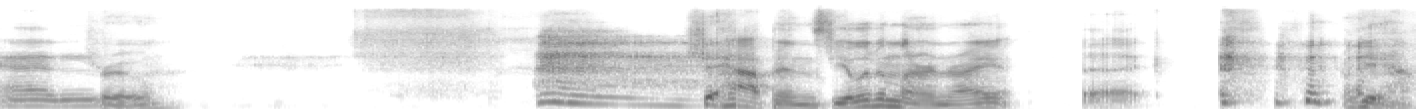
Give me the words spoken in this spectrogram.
and true. Shit happens. You live and learn right? Yeah.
